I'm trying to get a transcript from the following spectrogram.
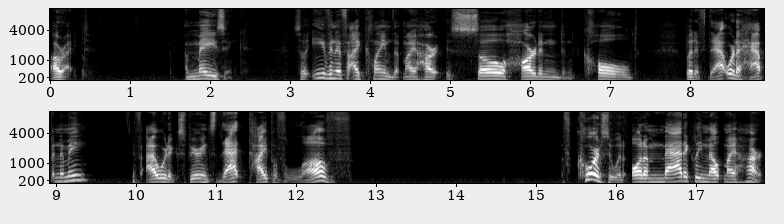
All right. Amazing. So even if I claim that my heart is so hardened and cold, but if that were to happen to me, if I were to experience that type of love, of course it would automatically melt my heart.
